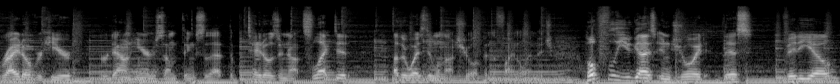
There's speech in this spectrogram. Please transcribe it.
right over here or down here or something so that the potatoes are not selected. Otherwise they will not show up in the final image. Hopefully you guys enjoyed this video.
